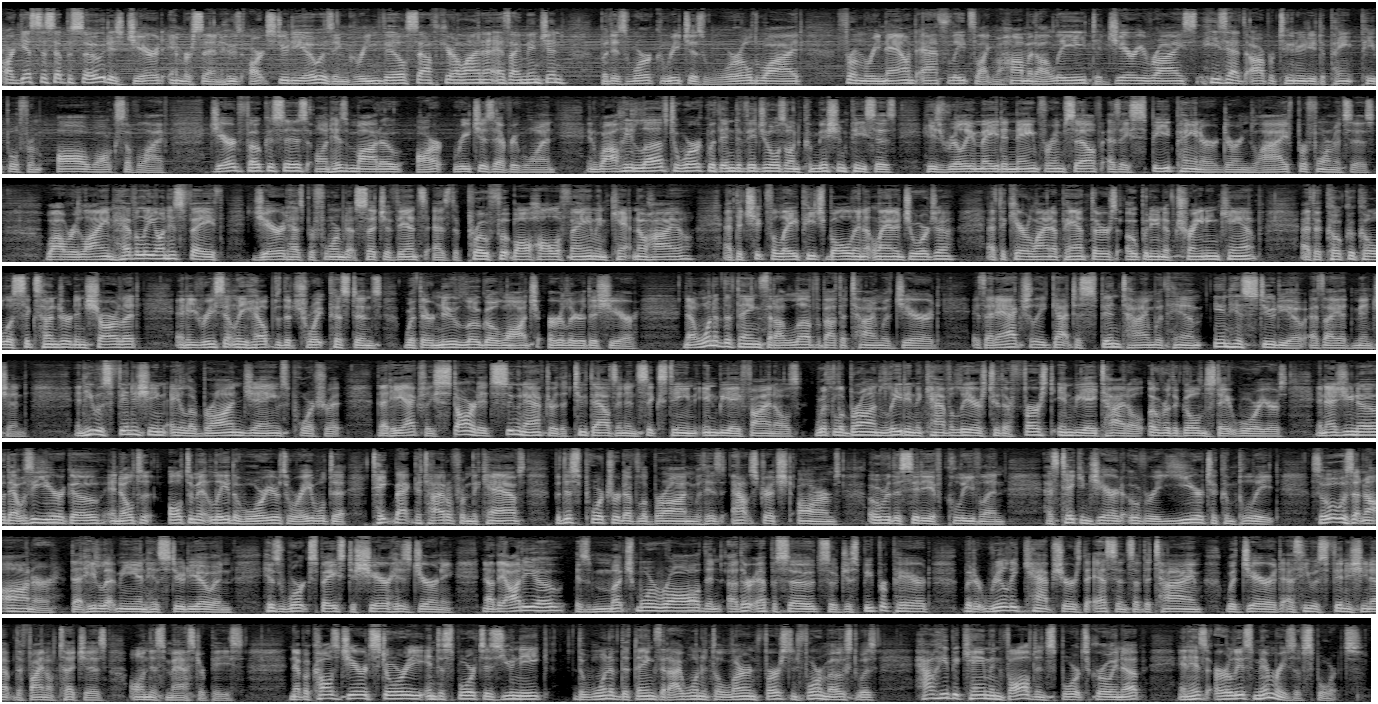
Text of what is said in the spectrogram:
Our guest this episode is Jared Emerson, whose art studio is in Greenville, South Carolina, as I mentioned, but his work reaches worldwide. From renowned athletes like Muhammad Ali to Jerry Rice, he's had the opportunity to paint people from all walks of life. Jared focuses on his motto, Art Reaches Everyone, and while he loves to work with individuals on commission pieces, he's really made a name for himself as a speed painter during live performances. While relying heavily on his faith, Jared has performed at such events as the Pro Football Hall of Fame in Canton, Ohio, at the Chick fil A Peach Bowl in Atlanta, Georgia, at the Carolina Panthers opening of training camp, at the Coca Cola 600 in Charlotte, and he recently helped the Detroit Pistons with their new logo launch earlier this year. Now, one of the things that I love about the time with Jared is that I actually got to spend time with him in his studio, as I had mentioned and he was finishing a LeBron James portrait that he actually started soon after the 2016 NBA Finals, with LeBron leading the Cavaliers to their first NBA title over the Golden State Warriors. And as you know, that was a year ago, and ulti- ultimately the Warriors were able to take back the title from the Cavs. But this portrait of LeBron with his outstretched arms over the city of Cleveland has taken Jared over a year to complete. So it was an honor that he let me in his studio and his workspace to share his journey. Now, the audio is much more raw than other episodes, so just be prepared, but it really captures the essence of the time with Jared as he was finishing up the final touches on this masterpiece. Now, because Jared's story into sports is unique, the one of the things that I wanted to learn first and foremost was how he became involved in sports growing up and his earliest memories of sports.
